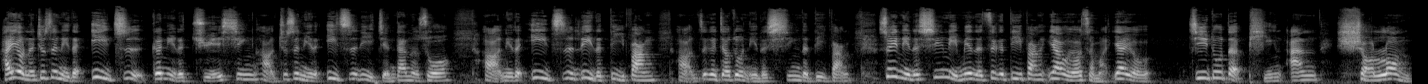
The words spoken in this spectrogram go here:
还有呢，就是你的意志跟你的决心哈，就是你的意志力。简单的说，哈，你的意志力的地方哈，这个叫做你的心的地方。所以你的心里面的这个地方要有什么？要有基督的平安，Shalom。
